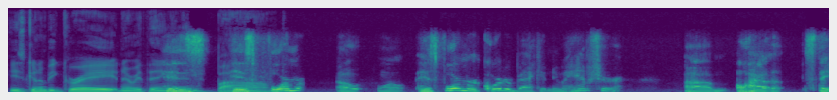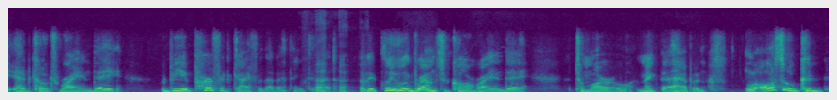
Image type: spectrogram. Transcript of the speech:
He's going to be great and everything." His and his former Oh well, his former quarterback at New Hampshire, um, Ohio State head coach Ryan Day, would be a perfect guy for that. I think. Dad. I think Cleveland Browns should call Ryan Day tomorrow and make that happen. Well, also could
